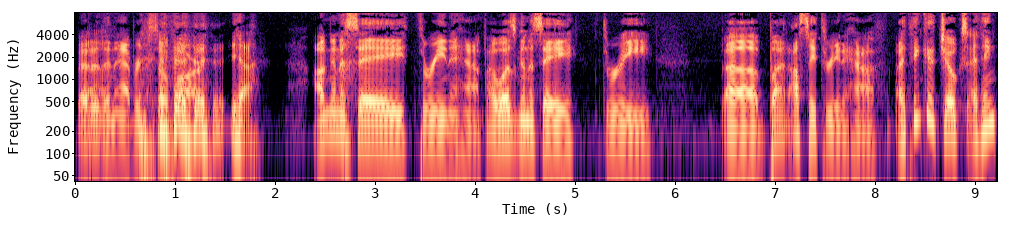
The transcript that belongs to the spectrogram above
better Uh, than average so far. yeah. I'm gonna say three and a half. I was gonna say three, uh, but I'll say three and a half. I think it jokes. I think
